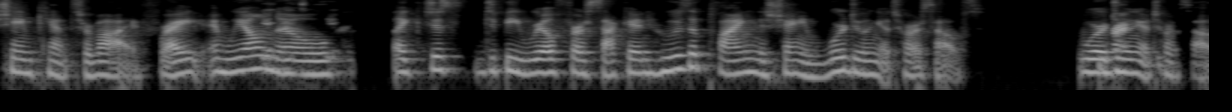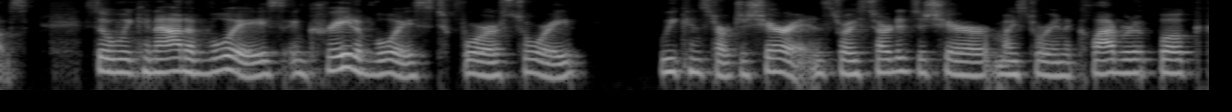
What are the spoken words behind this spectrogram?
shame can't survive. Right. And we all know, like, just to be real for a second, who's applying the shame? We're doing it to ourselves. We're right. doing it to ourselves. So when we can add a voice and create a voice for our story, we can start to share it. And so I started to share my story in a collaborative book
